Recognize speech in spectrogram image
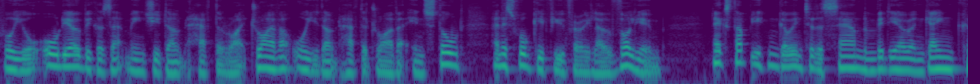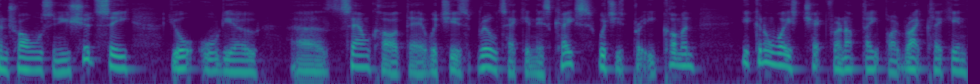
for your audio because that means you don't have the right driver or you don't have the driver installed and this will give you very low volume. Next up you can go into the sound and video and game controls and you should see your audio uh, sound card there which is Realtek in this case which is pretty common. You can always check for an update by right clicking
